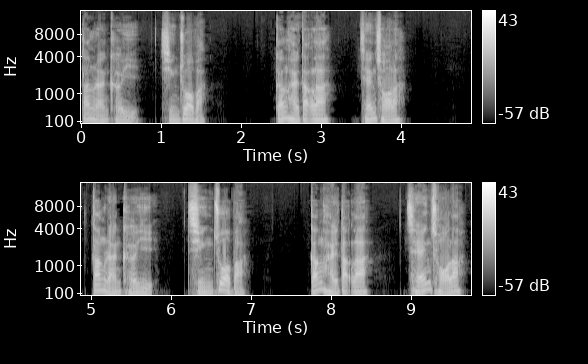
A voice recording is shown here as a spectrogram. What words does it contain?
当然可以请坐吧。梗系得啦请坐啦。当然可以请坐吧。梗系得啦请坐啦。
